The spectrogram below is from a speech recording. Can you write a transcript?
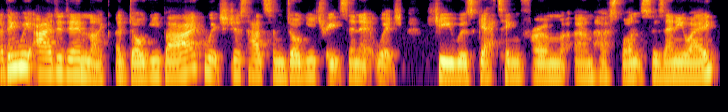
I think we added in like a doggy bag, which just had some doggy treats in it, which she was getting from um, her sponsors anyway.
